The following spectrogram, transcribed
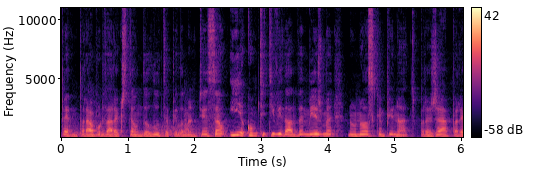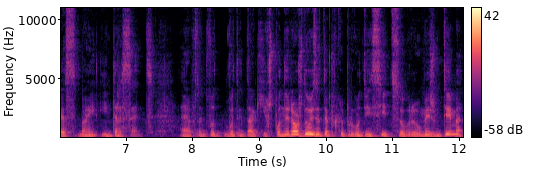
pede-me para abordar a questão da luta pela manutenção e a competitividade da mesma no nosso campeonato. Para já parece bem interessante. Uh, portanto, vou, vou, tentar aqui responder aos dois, até porque a pergunta incide sobre o mesmo tema.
